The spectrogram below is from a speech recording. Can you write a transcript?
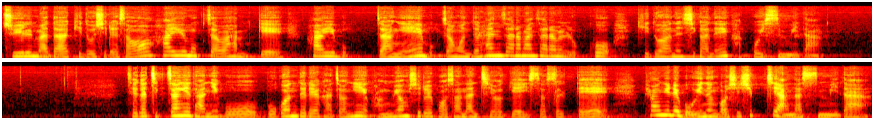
주일마다 기도실에서 하위 목자와 함께 하위 목장의 목장원들 한 사람 한 사람을 놓고 기도하는 시간을 갖고 있습니다. 제가 직장에 다니고 목원들의 가정이 광명시를 벗어난 지역에 있었을 때 평일에 모이는 것이 쉽지 않았습니다.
